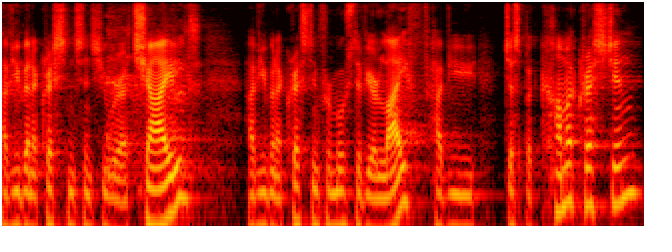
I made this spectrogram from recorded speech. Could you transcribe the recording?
Have you been a Christian since you were a child? Have you been a Christian for most of your life? Have you just become a Christian?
